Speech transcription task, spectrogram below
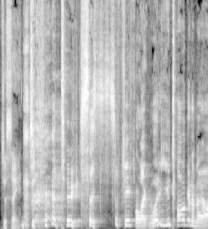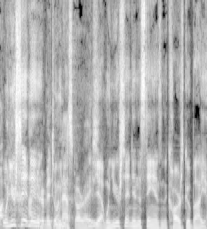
just saying. Dude, so- so people are like, what are you talking about? When you're sitting I've in, never been to a NASCAR race. Yeah, when you're sitting in the stands and the cars go by you,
